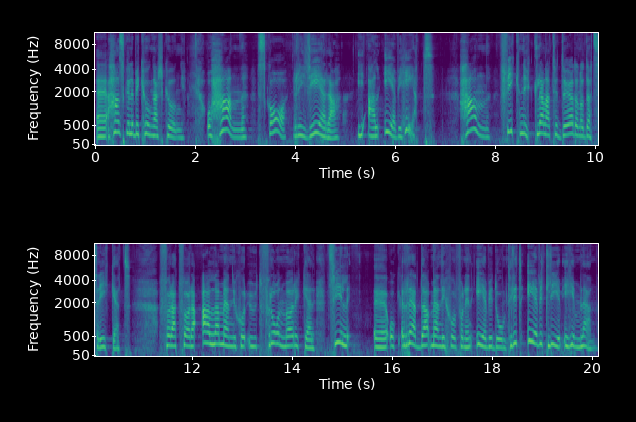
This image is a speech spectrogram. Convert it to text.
eh, han skulle bli kungars kung och han ska regera i all evighet. Han fick nycklarna till döden och dödsriket för att föra alla människor ut från mörker till Eh, och rädda människor från en evig dom till ett evigt liv i himlen.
